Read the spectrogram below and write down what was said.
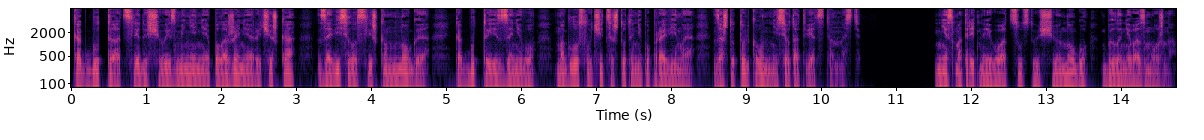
Как будто от следующего изменения положения рычажка зависело слишком многое, как будто из-за него могло случиться что-то непоправимое, за что только он несет ответственность. Не смотреть на его отсутствующую ногу было невозможно.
